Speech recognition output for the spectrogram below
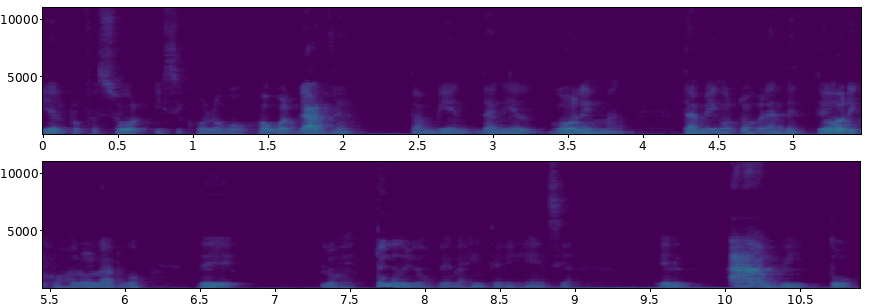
y el profesor y psicólogo Howard Gardner, también Daniel Goleman, también otros grandes teóricos a lo largo de los estudios de las inteligencias. El hábito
